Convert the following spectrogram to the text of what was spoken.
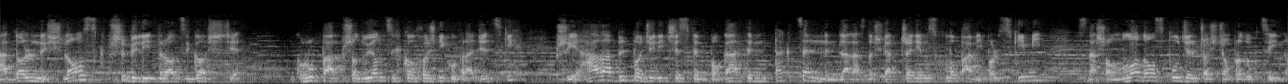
Na Dolny Śląsk przybyli drodzy goście. Grupa przodujących kolchoźników radzieckich przyjechała, by podzielić się swym bogatym, tak cennym dla nas doświadczeniem z chłopami polskimi, z naszą młodą spółdzielczością produkcyjną.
